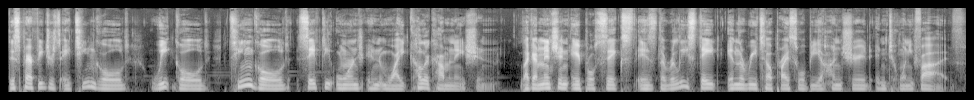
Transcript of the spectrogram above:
This pair features a team gold, wheat gold, team gold, safety orange, and white color combination. Like I mentioned, April 6th is the release date and the retail price will be 125.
